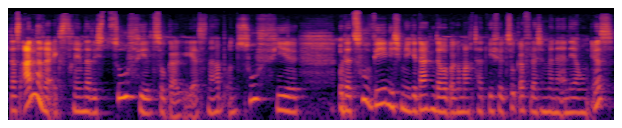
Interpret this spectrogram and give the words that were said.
das andere Extrem, dass ich zu viel Zucker gegessen habe und zu viel oder zu wenig mir Gedanken darüber gemacht hat, wie viel Zucker vielleicht in meiner Ernährung ist.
